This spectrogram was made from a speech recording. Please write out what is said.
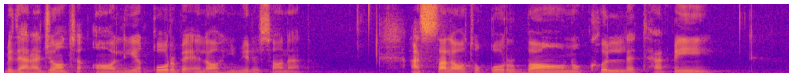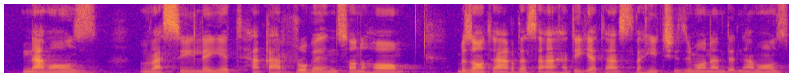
به درجات عالی قرب الهی میرساند. از صلات و قربان و کل تقی. نماز وسیله تقرب انسانها به ذات اقدس احدیت است و هیچ چیزی مانند نماز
